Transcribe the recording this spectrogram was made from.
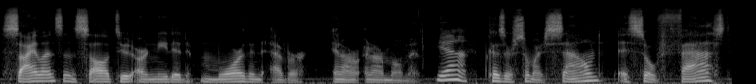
silence and solitude are needed more than ever in our in our moment Yeah. because there's so much sound. It's so fast.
